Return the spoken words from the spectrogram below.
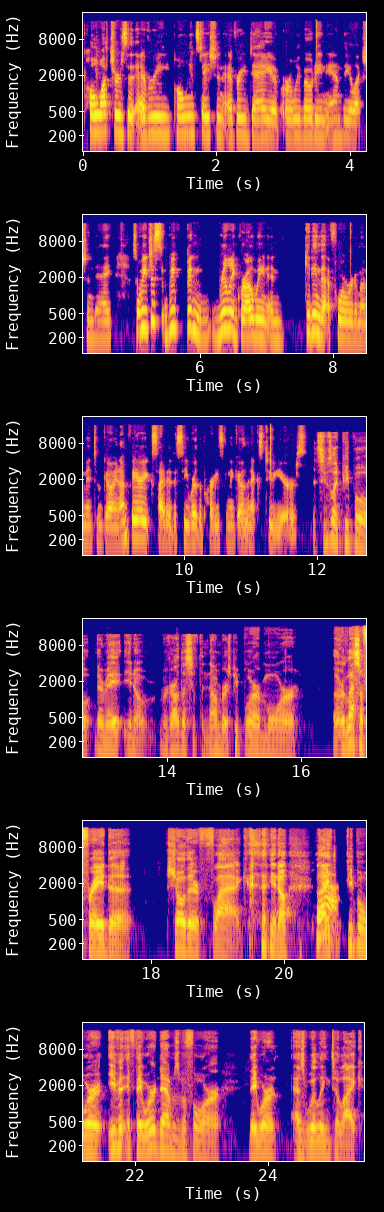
poll watchers at every polling station every day of early voting and the election day. So we just, we've been really growing and getting that forward momentum going. I'm very excited to see where the party's going to go in the next two years. It seems like people there may you know regardless of the numbers, people are more or less afraid to show their flag. you know, like Yeah. people were even if they were Dems before, they weren't as willing to like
